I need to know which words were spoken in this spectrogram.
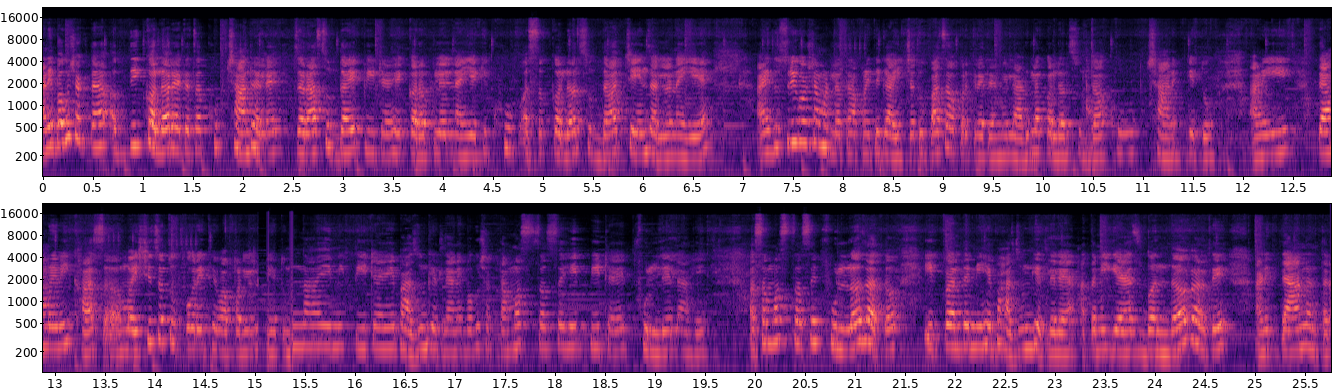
आणि बघू शकता अगदी कलर आहे त्याचा खूप छान राहिला आहे जरासुद्धा हे पीठ आहे हे करपलेलं नाही आहे की खूप असं कलरसुद्धा चेंज झालेलं नाही आहे आणि दुसरी गोष्ट म्हटलं तर आपण इथे गाईच्या तुपाचा वापर केला त्यामुळे लाडूला कलरसुद्धा खूप छान येतो. आणि त्यामुळे मी खास म्हशीचं म्हैशीचं तूप वगैरे इथे वापरलेलं आहे पुन्हा हे मी पीठ आहे हे भाजून घेतलं आणि बघू शकता मस्त असं हे पीठ आहे फुललेलं आहे. असं मस्त असं फुललं जातं. इथपर्यंत मी हे भाजून घेतलेलं आहे. आता मी गॅस बंद करते आणि त्यानंतर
